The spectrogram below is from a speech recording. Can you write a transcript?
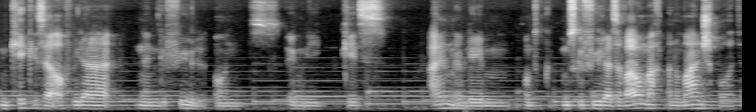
'n Kick ist ja auch wieder 'nen Gefühl und irgendwie geht's allen im Leben ums ums Gefühl. Also, warum macht man normalen Sport?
